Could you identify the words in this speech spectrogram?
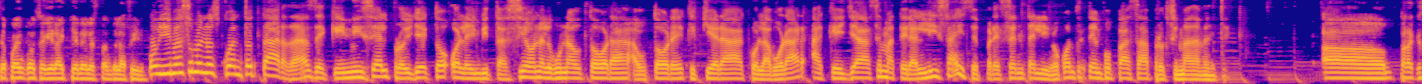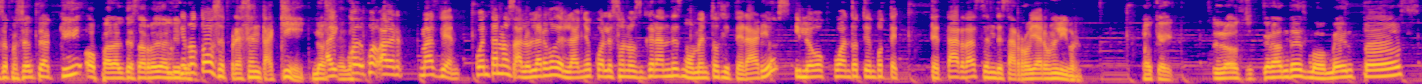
se pueden conseguir aquí en el stand de la film. Oye, ¿y más o menos cuánto tardas de que inicia el proyecto o la invitación a alguna autora, autore que quiera colaborar a que ya se materializa y se presente el libro? ¿Cuánto tiempo pasa aproximadamente? Ah, para que se presente aquí o para el desarrollo del Porque libro. no todo se presenta aquí. No, Hay- a ver, más bien, cuéntanos a lo largo del año cuáles son los grandes momentos literarios y luego cuánto tiempo te, te tardas en desarrollar un libro. Ok, los grandes momentos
